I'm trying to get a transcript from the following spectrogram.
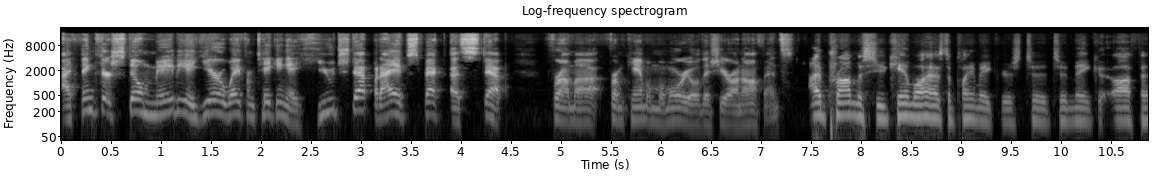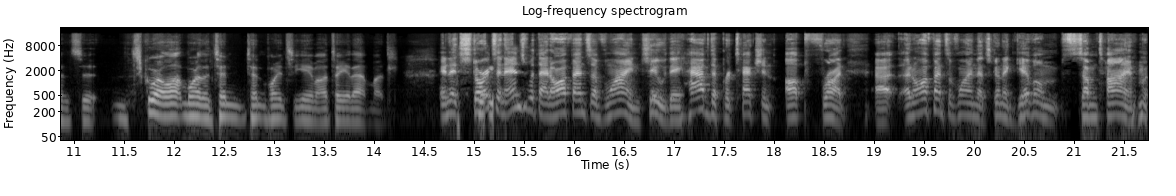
I think they're still maybe a year away from taking a huge step, but I expect a step from uh from Campbell Memorial this year on offense. I promise you, Campbell has the playmakers to to make offense uh, score a lot more than 10, 10 points a game. I'll tell you that much. And it starts and ends with that offensive line too. They have the protection up front, uh, an offensive line that's going to give them some time,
